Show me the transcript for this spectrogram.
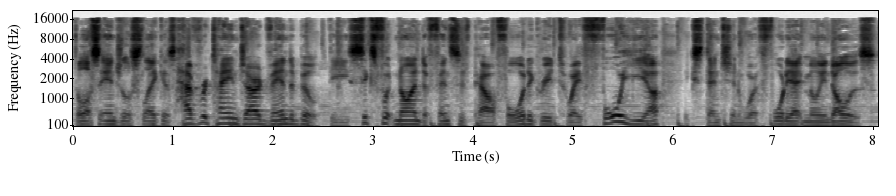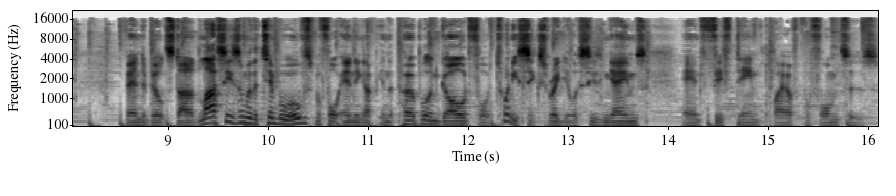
The Los Angeles Lakers have retained Jarred Vanderbilt. The 6'9 defensive power forward agreed to a four year extension worth $48 million. Vanderbilt started last season with the Timberwolves before ending up in the purple and gold for 26 regular season games and 15 playoff performances.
